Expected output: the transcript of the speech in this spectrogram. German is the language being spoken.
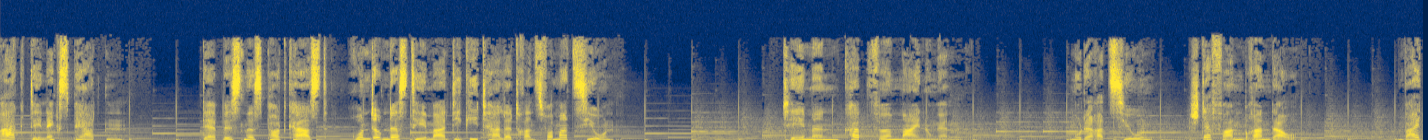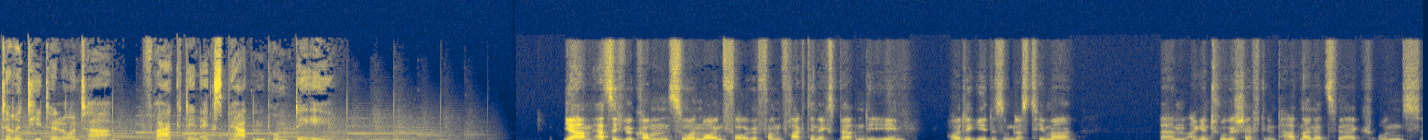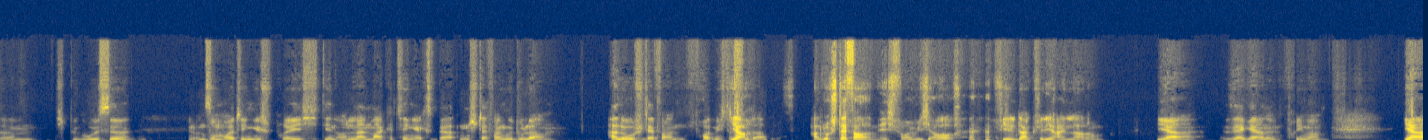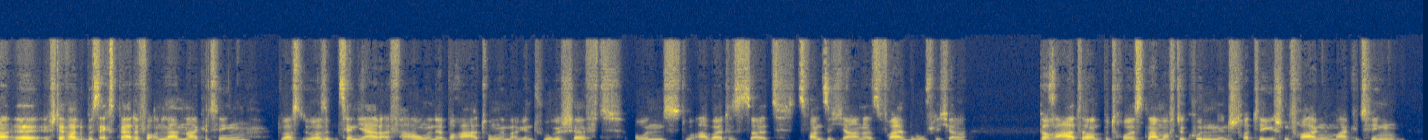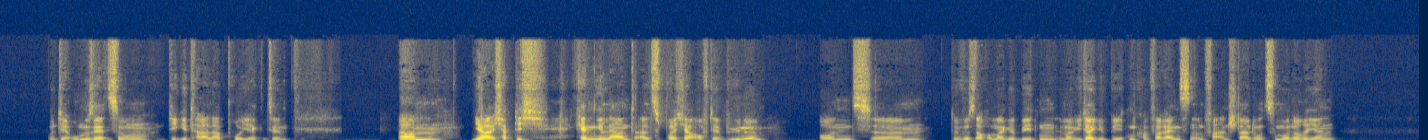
Frag den Experten. Der Business Podcast rund um das Thema digitale Transformation. Themen, Köpfe, Meinungen. Moderation Stefan Brandau. Weitere Titel unter fragdenexperten.de. Ja, herzlich willkommen zur neuen Folge von fragdenexperten.de. Heute geht es um das Thema ähm, Agenturgeschäft im Partnernetzwerk und ähm, ich begrüße in unserem heutigen Gespräch den Online-Marketing-Experten Stefan Godula. Hallo Stefan, freut mich, dass ja. du da bist. Hallo Stefan, ich freue mich auch. Vielen Dank für die Einladung. Ja, sehr gerne, prima. Ja, äh, Stefan, du bist Experte für Online-Marketing. Du hast über 17 Jahre Erfahrung in der Beratung im Agenturgeschäft und du arbeitest seit 20 Jahren als freiberuflicher Berater und betreust namhafte Kunden in strategischen Fragen im Marketing und der Umsetzung digitaler Projekte. Ähm, ja, ich habe dich kennengelernt als Sprecher auf der Bühne und ähm, du wirst auch immer gebeten, immer wieder gebeten, Konferenzen und Veranstaltungen zu moderieren.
